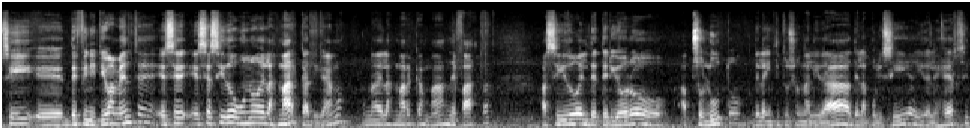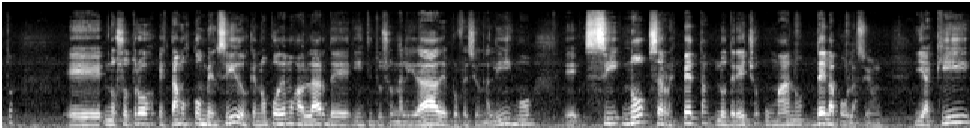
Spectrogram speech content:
Sí, eh, definitivamente ese, ese ha sido una de las marcas, digamos, una de las marcas más nefastas ha sido el deterioro absoluto de la institucionalidad de la policía y del ejército. Eh, nosotros estamos convencidos que no podemos hablar de institucionalidad, de profesionalismo, eh, si no se respetan los derechos humanos de la población. Y aquí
